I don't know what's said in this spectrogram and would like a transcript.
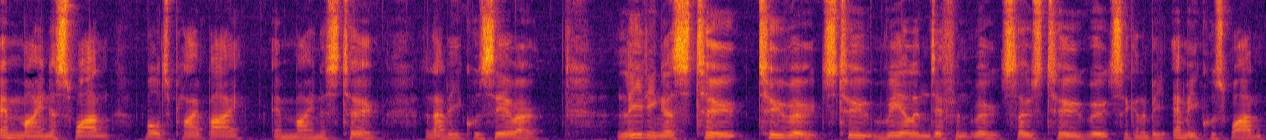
m minus 1 multiplied by m minus 2 and that equals 0 leading us to two roots, two real and different roots. Those two roots are going to be m equals 1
